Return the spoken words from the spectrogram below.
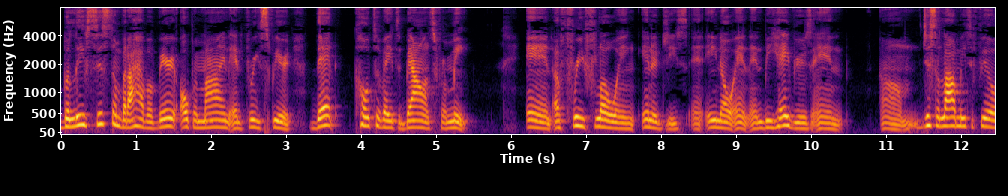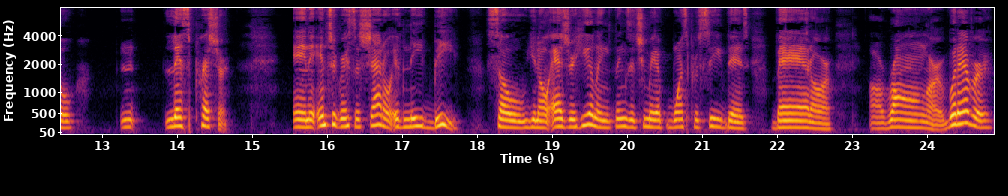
belief system, but I have a very open mind and free spirit. That cultivates balance for me and a free flowing energies and you know and, and behaviors and um, just allow me to feel n- less pressure. And it integrates the shadow if need be. So you know as you're healing things that you may have once perceived as bad or or wrong or whatever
